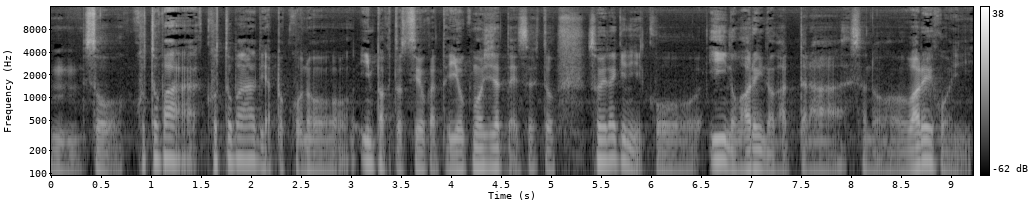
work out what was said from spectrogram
うん、そう。言葉言葉でやっぱこのインパクト強かったり横文字だったりするとそれだけにこういいの悪いのがあったらその悪い方に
